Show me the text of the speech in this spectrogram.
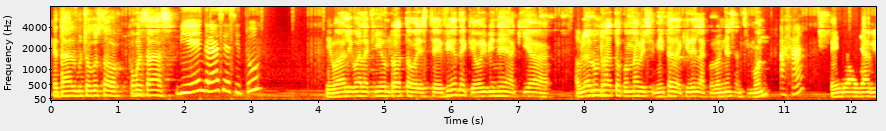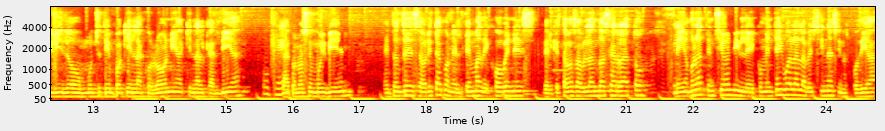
¿Qué tal? Mucho gusto. ¿Cómo estás? Bien, gracias. ¿Y tú? Igual, igual aquí un rato. Este, fíjate que hoy vine aquí a hablar un rato con una vecinita de aquí de la colonia San Simón. Ajá. Ella ya ha vivido mucho tiempo aquí en la colonia, aquí en la alcaldía. Ok. La conoce muy bien. Entonces, ahorita con el tema de jóvenes del que estabas hablando hace rato, me llamó la atención y le comenté igual a la vecina si nos podía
